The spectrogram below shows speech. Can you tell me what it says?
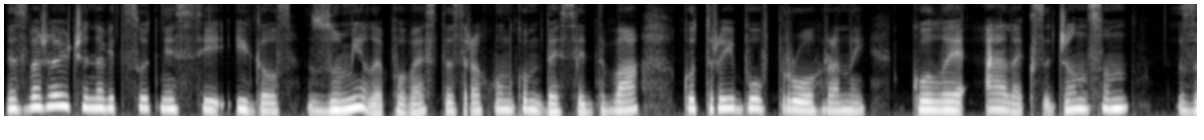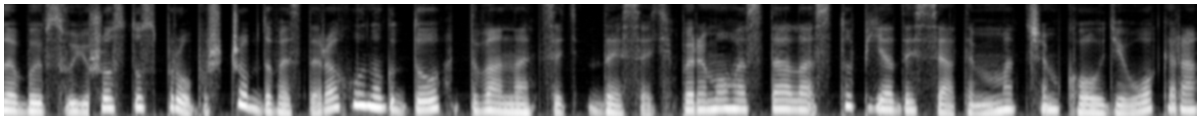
Незважаючи на відсутність Sea Eagles, зуміли повести з рахунком 10-2, котрий був програний, коли Алекс Джонсон забив свою шосту спробу, щоб довести рахунок до 12-10. Перемога стала 150-м матчем Коуді Уокера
